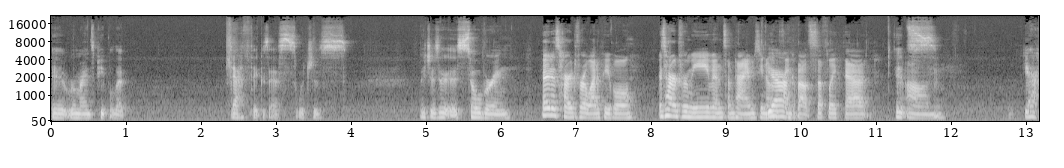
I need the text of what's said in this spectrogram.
it reminds people that death exists, which is which is, is sobering. It is hard for a lot of people. It's hard for me even sometimes, you know, Yeah. to think about stuff like that. It's Um, yeah.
